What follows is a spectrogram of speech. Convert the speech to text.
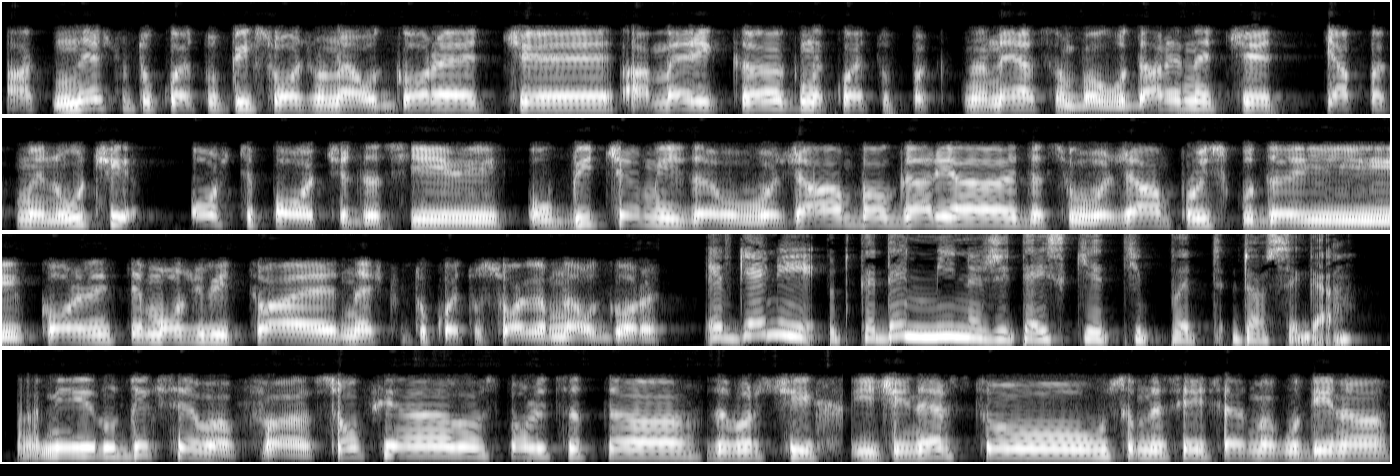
А нещото, което бих сложил най-отгоре е, че Америка, на което пък на нея съм благодарен, е, че тя пък ме научи още повече да си обичам и да уважавам България, да си уважавам происхода и корените. Може би това е нещото, което слагам на отгоре. Евгений, откъде мина житейският ти път до сега? Ами, родих се в София, в столицата. Завърших инженерство 87 година.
